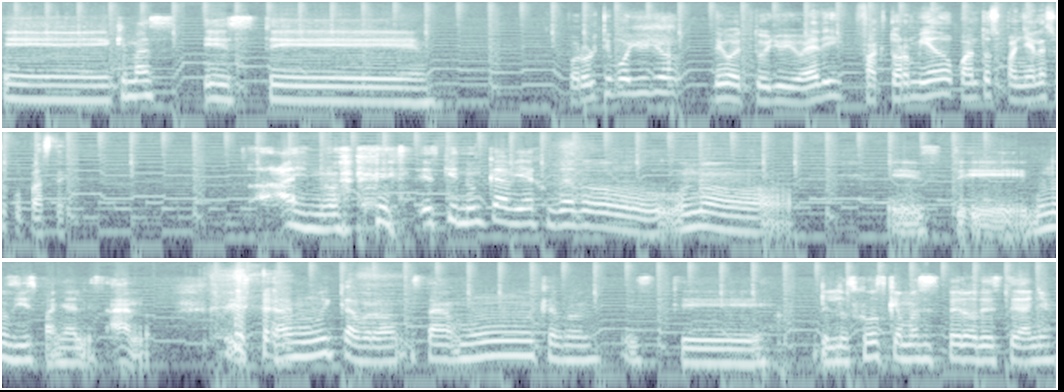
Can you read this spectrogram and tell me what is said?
Eh, ¿Qué más? Este. Por último, Yuyo, digo tú, Yuyo, Eddie, factor miedo, ¿cuántos pañales ocupaste? Ay, no. es que nunca había jugado uno. Este. Unos 10 pañales. Ah, no. Está muy cabrón. Está muy cabrón. Este. De los juegos que más espero de este año.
